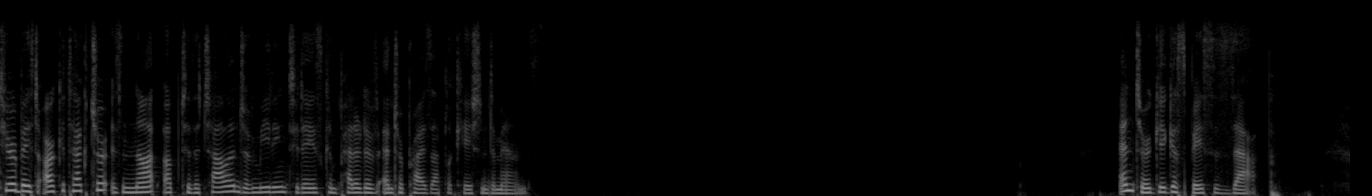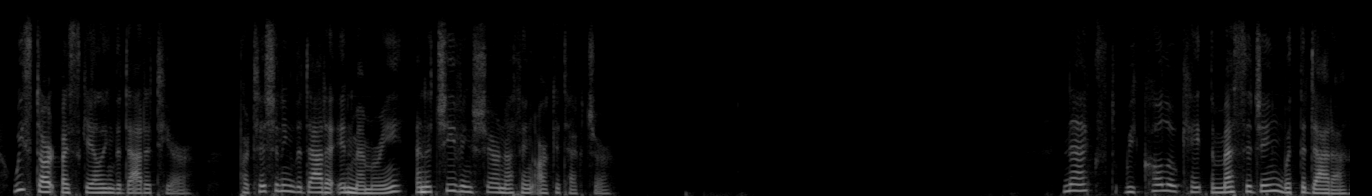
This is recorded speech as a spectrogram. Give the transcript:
tier-based architecture is not up to the challenge of meeting today's competitive enterprise application demands. Enter GigaSpaces XAP. We start by scaling the data tier, partitioning the data in memory, and achieving share-nothing architecture. Next, we co-locate the messaging with the data,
